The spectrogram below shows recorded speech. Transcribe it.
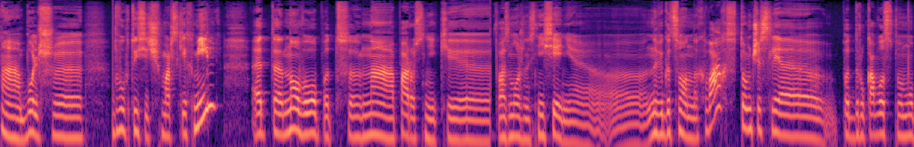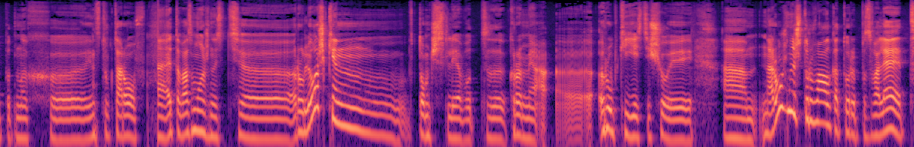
больше двух тысяч морских миль. Это новый опыт на паруснике, возможность несения э, навигационных вахт, в том числе под руководством опытных э, инструкторов. Это возможность э, рулежки, в том числе вот кроме рубки есть еще и наружный штурвал, который позволяет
